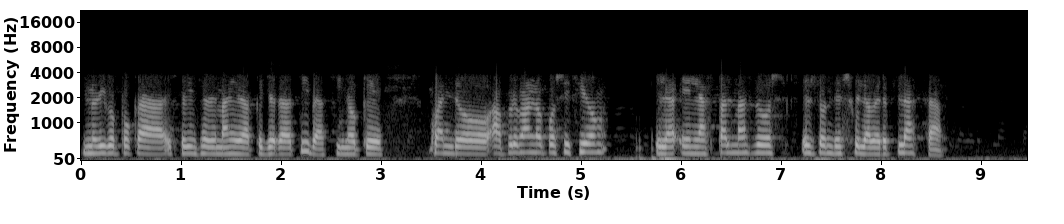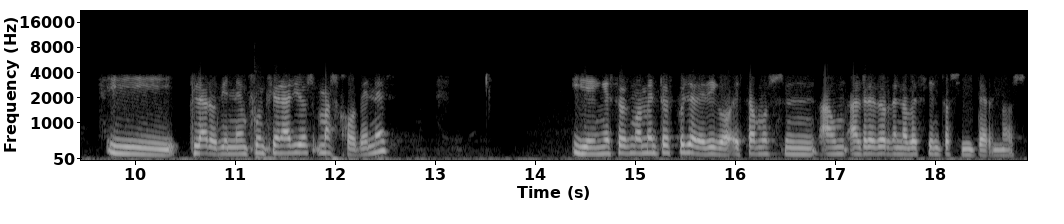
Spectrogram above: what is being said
no digo poca experiencia de manera peyorativa, sino que cuando aprueban la oposición, en Las Palmas 2 es donde suele haber plaza. Y claro, vienen funcionarios más jóvenes. Y en estos momentos, pues ya le digo, estamos mm, alrededor de 900 internos.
